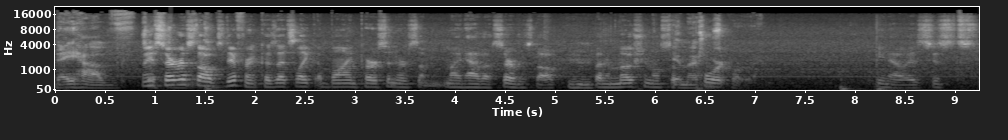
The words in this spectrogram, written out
they have. Mm-hmm. I mean, service dog's different because that's like a blind person or some might have a service dog, Mhm. but emotional support, emotional support. You know, it's just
